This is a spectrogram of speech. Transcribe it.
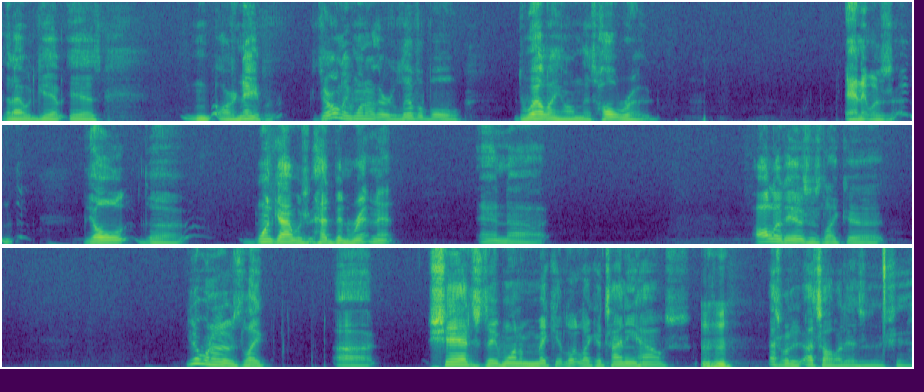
that I would give is our neighbor. There's only one other livable dwelling on this whole road. And it was the old the one guy was had been renting it and uh, all it is is like a you know one of those like uh, sheds they want to make it look like a tiny house? Mm-hmm. that's what it, that's all it is is a shed.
